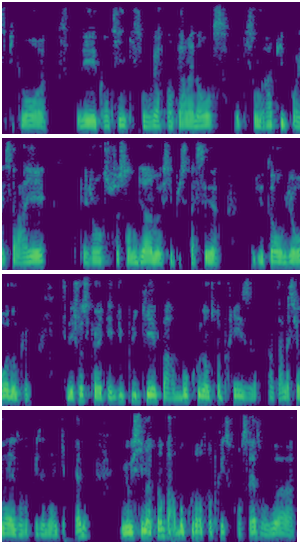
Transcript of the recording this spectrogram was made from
typiquement euh, les cantines qui sont ouvertes en permanence et qui sont gratuites pour les salariés, pour que les gens se sentent bien, mais aussi puissent passer euh, du temps au bureau. Donc, euh, c'est des choses qui ont été dupliquées par beaucoup d'entreprises internationales et d'entreprises américaines, mais aussi maintenant par beaucoup d'entreprises françaises. On voit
